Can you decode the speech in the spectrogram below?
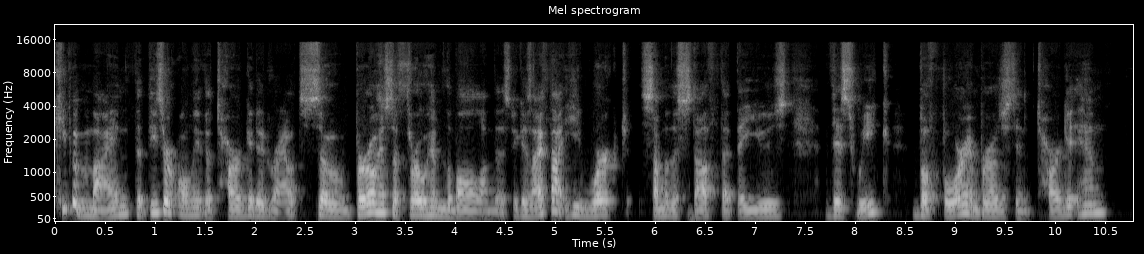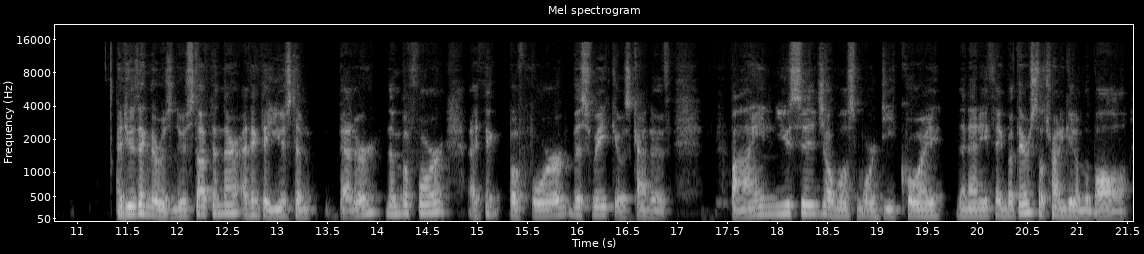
Keep in mind that these are only the targeted routes. So Burrow has to throw him the ball on this because I thought he worked some of the stuff that they used this week before, and Burrow just didn't target him. I do think there was new stuff in there. I think they used him better than before. I think before this week, it was kind of fine usage, almost more decoy than anything, but they were still trying to get him the ball.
